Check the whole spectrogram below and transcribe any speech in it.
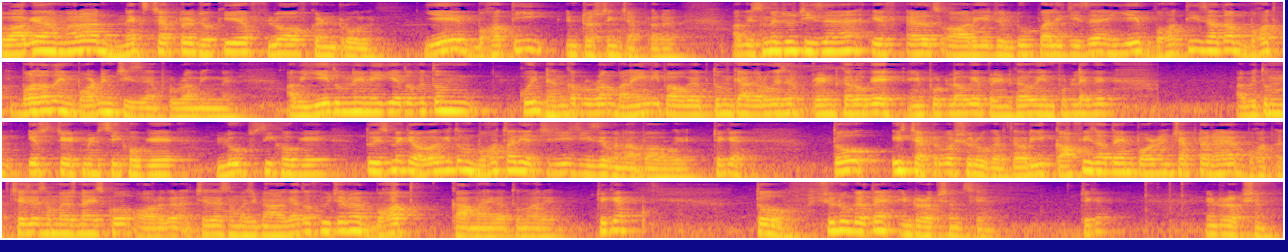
तो आ गया हमारा नेक्स्ट चैप्टर जो कि है फ्लो ऑफ़ कंट्रोल ये बहुत ही इंटरेस्टिंग चैप्टर है। अब इसमें जो चीज़ें हैं इफ़ एल्स और ये जो लूप वाली चीज़ें हैं, ये बहुत ही ज़्यादा, बहुत बहुत ज़्यादा इंपॉर्टेंट चीज़ें हैं प्रोग्रामिंग में। अब ये तुमने नहीं किया तो फिर तुम कोई ढंग का प्रोग्राम बना ही नहीं पाओगे। अब तुम क्या करोगे? सिर्फ़ प्रिंट करोगे इनपुट लोगे प्रिंट करोगे इनपुट लोगे। अभी तुम इफ़ स्टेटमेंट सीखोगे लूप सीखोगे। तो इसमें क्या होगा कि तुम बहुत सारी अच्छी अच्छी चीज़ें बना पाओगे, ठीक है? तो इस चैप्टर को शुरू करते हैं और ये काफ़ी ज़्यादा इंपॉर्टेंट चैप्टर है, बहुत अच्छे से समझना इसको और अगर अच्छे से समझ में आ गया तो फ्यूचर में बहुत काम आएगा तुम्हारे, ठीक है? तो शुरू करते हैं इंट्रोडक्शन से, ठीक है? इंट्रोडक्शन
